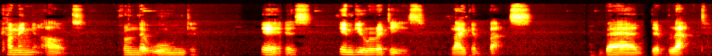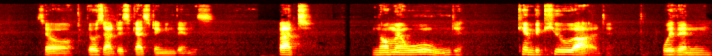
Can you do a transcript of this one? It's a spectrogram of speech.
coming out from the wound is impurities like a bats, bad blood. So those are disgusting things. But normal wound can be cured within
